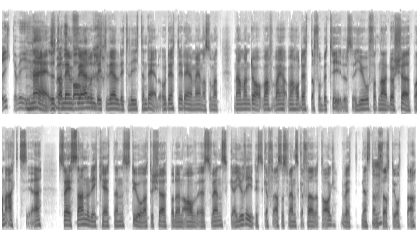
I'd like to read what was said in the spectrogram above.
rika vi är Nej, utan det är en väldigt, väldigt liten del. Och detta är det jag menar som att när man då, vad, vad, vad har detta för betydelse? Jo, för att när du då köper en aktie så är sannolikheten stor att du köper den av eh, svenska juridiska, alltså svenska företag, du vet nästan Mm. 48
